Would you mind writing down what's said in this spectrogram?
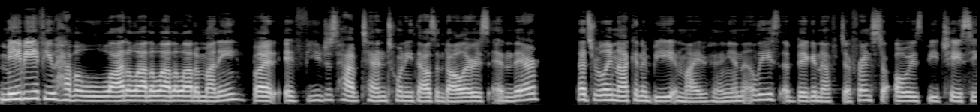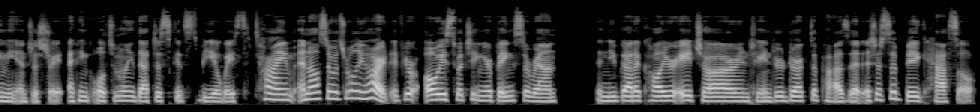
Maybe if you have a lot, a lot, a lot, a lot of money, but if you just have ten, twenty thousand dollars in there, that's really not going to be, in my opinion, at least a big enough difference to always be chasing the interest rate. I think ultimately that just gets to be a waste of time. And also, it's really hard. If you're always switching your banks around, then you've got to call your HR and change your direct deposit. It's just a big hassle.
